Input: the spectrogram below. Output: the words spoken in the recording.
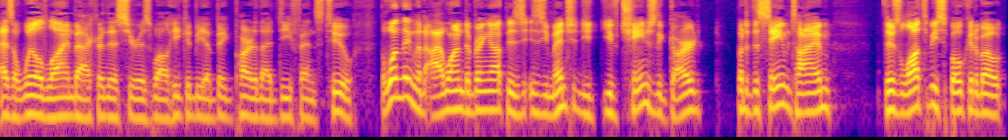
as a willed linebacker this year as well. He could be a big part of that defense too. The one thing that I wanted to bring up is, is you mentioned you, you've changed the guard, but at the same time, there's a lot to be spoken about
